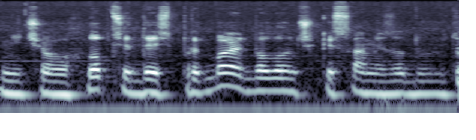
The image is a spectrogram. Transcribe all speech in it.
Нічого, хлопці десь придбають балончики, самі задують.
